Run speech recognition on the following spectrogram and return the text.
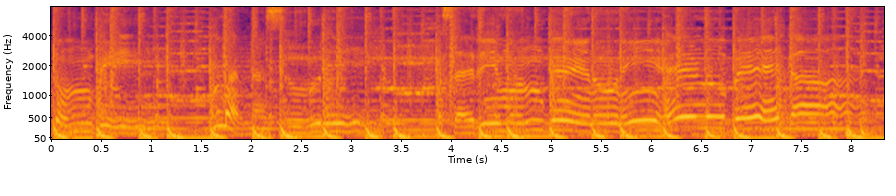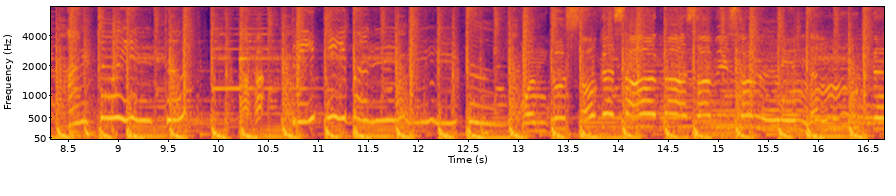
ತುಂಬಿ ಮನಸೂರೆ ಸರಿ ಮುಂದೇನು ನೀ ಹೇಳಬೇಕಾ? ಅಂತೂ ಇಂತು ಪ್ರೀತಿ ಬಂತು. ಒಂದು ಸೊಗಸಾದ ಸವಿ ಸೊಲ್ಲಿನಂತೆ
